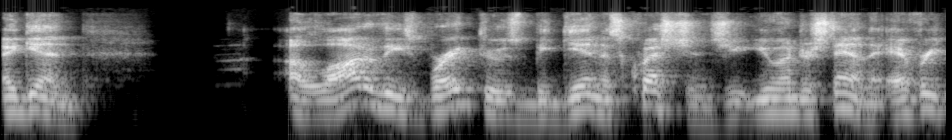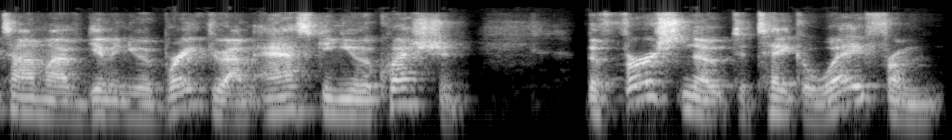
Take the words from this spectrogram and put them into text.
Again a lot of these breakthroughs begin as questions. You, you understand that every time I've given you a breakthrough, I'm asking you a question. The first note to take away from,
